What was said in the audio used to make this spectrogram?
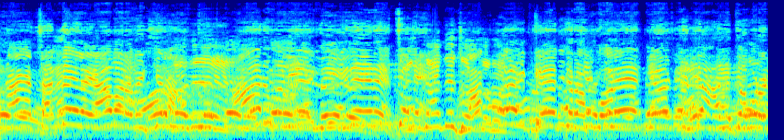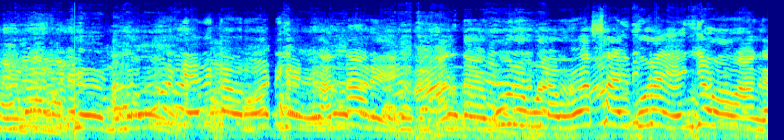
நாங்க சந்தையில வியாபாரம் வைக்கிறோம் ஆறு மணி இரு, இரு, இரு. மக்கள் கேட்கிற குறைய கேட்டுட்டு அதுக்கப்புறம் நீங்க போங்க. அந்த ஊருக்கு எதுக்கு அவர் ஓட்டு கேட்டு வந்தாரு அந்த விவசாயி பூரா எங்க போவாங்க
